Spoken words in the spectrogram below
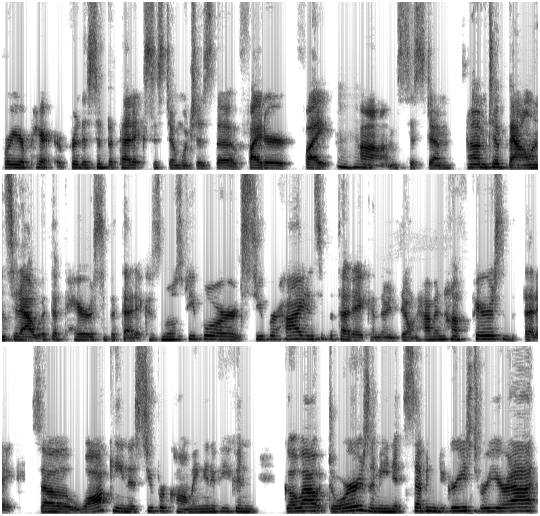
for your for the sympathetic system, which is the fight or fight mm-hmm. um, system, um, to balance it out with the parasympathetic. Because most people are super high in sympathetic and they don't have enough parasympathetic. So walking is super calming, and if you can go outdoors. I mean, it's seven degrees where you're at.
